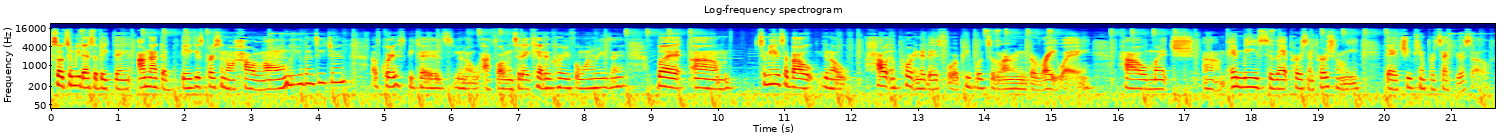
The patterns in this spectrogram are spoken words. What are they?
So to me, that's a big thing. I'm not the biggest person on how long you've been teaching, of course, because, you know, I fall into that category for one reason. But um, to me, it's about, you know, how important it is for people to learn the right way how much um, it means to that person personally that you can protect yourself.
